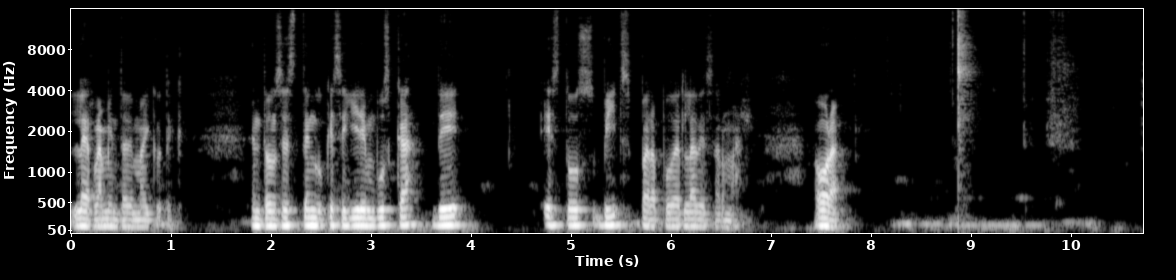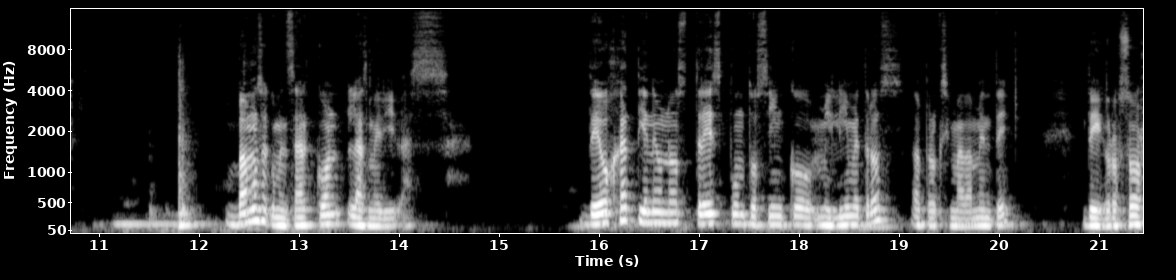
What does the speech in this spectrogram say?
la herramienta de Microtech. Entonces tengo que seguir en busca de estos bits para poderla desarmar. Ahora vamos a comenzar con las medidas. De hoja tiene unos 3.5 milímetros aproximadamente de grosor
